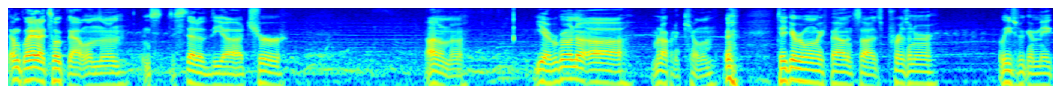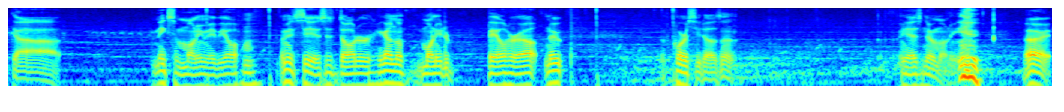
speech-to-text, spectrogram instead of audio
I'm glad I took that one then, instead of the uh, Chur. I don't know. Yeah, we're gonna, uh, we're not gonna kill him. Take everyone we found inside as prisoner. At least we can make uh make some money maybe off him. Let me see, is his daughter he got enough money to bail her out? Nope. Of course he doesn't. He has no money. Alright,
